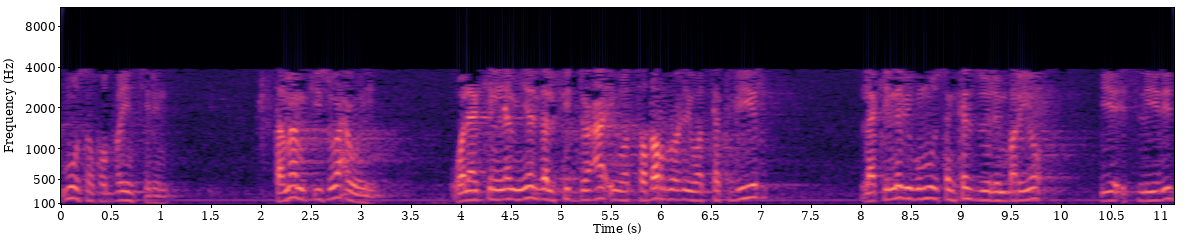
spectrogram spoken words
muusan khudbayn jirin. Tamaamkiisu waxa weeye walaakin lam yazal fi adducaa'i waaltadaruci waaltakbiir laakiin nebigu muusan ka zuulin baryo iyo isliidid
